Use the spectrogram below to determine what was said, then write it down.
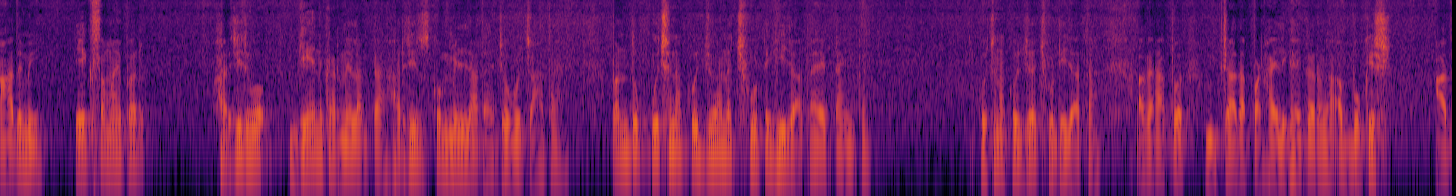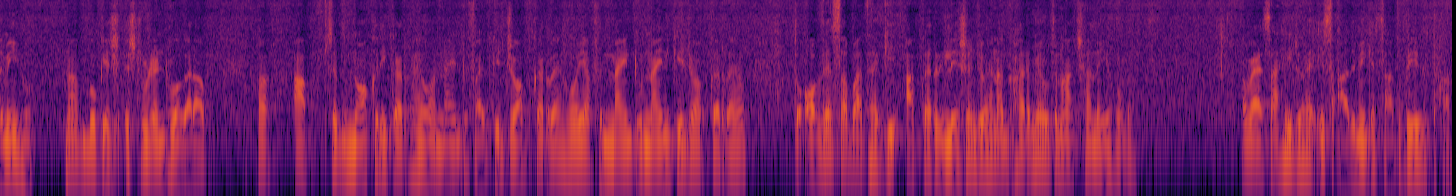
आदमी एक समय पर हर चीज़ वो गेन करने लगता है, हर चीज़ उसको मिल जाता है जो वो चाहता है। परंतु कुछ ना कुछ जो है ना छूट ही जाता है एक टाइम पे। कुछ ना कुछ जो है छूट ही जाता है। अगर आप ज़्यादा पढ़ाई लिखाई कर रहे हो अब बुकिश आदमी हो, ना बुकिश स्टूडेंट हो, अगर आप आप सिर्फ़ नौकरी कर रहे हो नाइन टू फाइव की जॉब कर रहे हो या फिर नाइन टू नाइन की जॉब कर रहे हो तो ऑब्वियस सा बात है कि आपका रिलेशन जो है ना घर में उतना अच्छा नहीं होगा। अब ऐसा ही जो है इस आदमी के साथ भी था।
